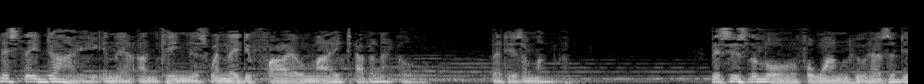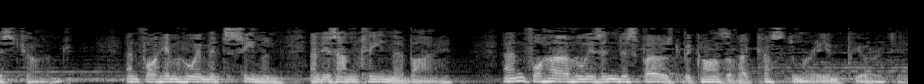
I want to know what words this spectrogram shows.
lest they die in their uncleanness when they defile my tabernacle that is among them. This is the law for one who has a discharge, and for him who emits semen and is unclean thereby, and for her who is indisposed because of her customary impurity,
